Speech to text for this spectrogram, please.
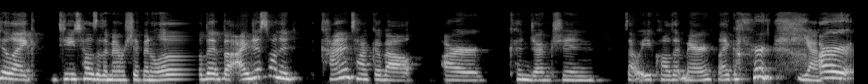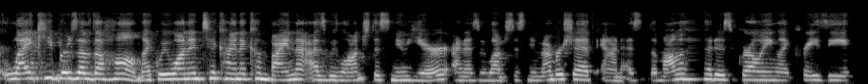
like details of the membership in a little bit, but I just want to kind of talk about our conjunction Is that what you called it, Mary? Like our yeah. our light keepers of the home. Like we wanted to kind of combine that as we launch this new year and as we launch this new membership and as the mamahood is growing like crazy.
